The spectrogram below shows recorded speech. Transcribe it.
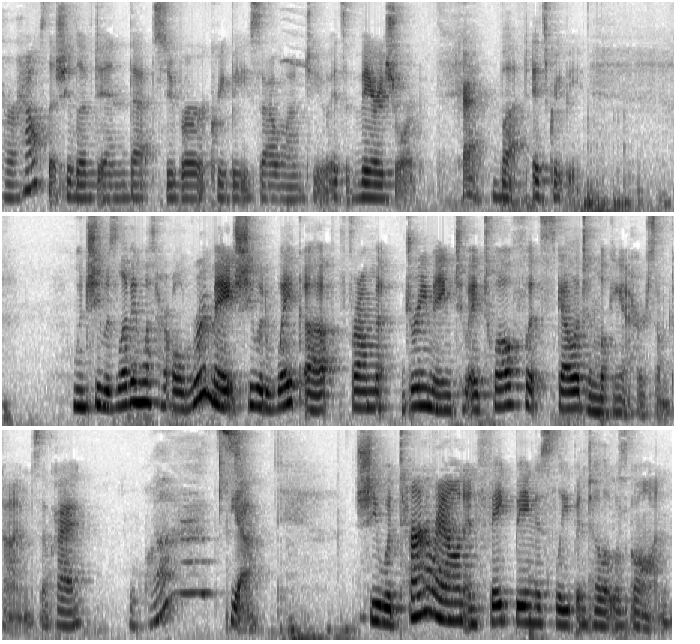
her house that she lived in that's super creepy. So I wanted to. It's very short, Okay. but it's creepy. When she was living with her old roommate, she would wake up from dreaming to a 12 foot skeleton looking at her sometimes, okay? What? Yeah. She would turn around and fake being asleep until it was gone.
